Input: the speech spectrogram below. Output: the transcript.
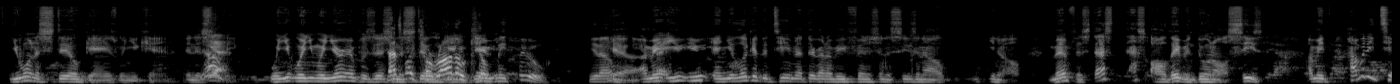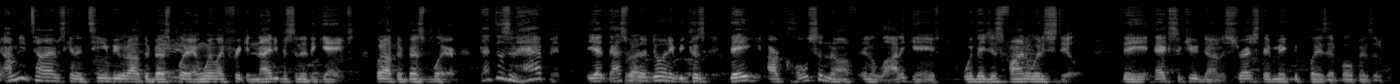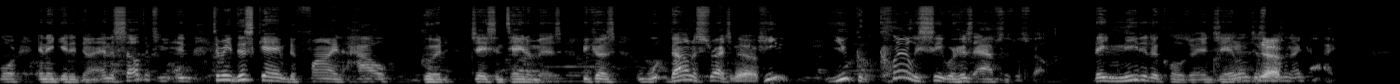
You want to steal games when you can in this Yeah. league. When you when you when you're in position that's to why steal a toronto game, killed game- me too you know Yeah, I mean, Right. you you and you look at the team that they're going to be finishing the season out. You know, Memphis. That's that's all they've been doing all season. I mean, how many te- how many times can a team be without their best player and win like freaking ninety percent of the games without their best player? That doesn't happen. Yet that's what Right. they're doing it because they are close enough in a lot of games where they just find a way to steal it. They execute down the stretch. They make the plays at both ends of the floor, and they get it done. And the Celtics, it, to me, this game defined how good Jayson Tatum is because w- down the stretch, Yeah. he you could clearly see where his absence was felt. They needed a closer, and Jaylen just Yeah. wasn't that guy.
